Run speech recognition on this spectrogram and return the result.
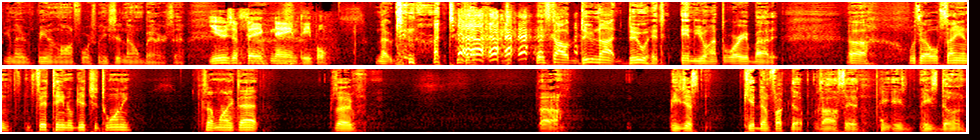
you know being in law enforcement. He should have known better. So Use a fake name, people. No, do not do that. it's called "Do Not Do It," and you don't have to worry about it. Uh, what's that old saying? Fifteen will get you twenty, something like that. So, uh, he just kid done fucked up. That's all I said. He, he's he's done.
